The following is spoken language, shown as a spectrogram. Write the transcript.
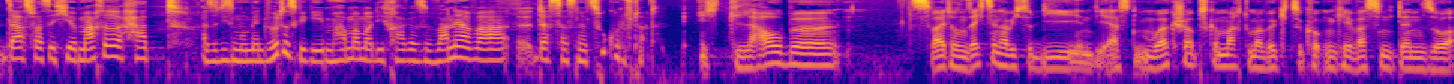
das, was ich hier mache, hat, also diesen Moment wird es gegeben haben, aber die Frage ist, wann er war, äh, dass das eine Zukunft hat. Ich glaube, 2016 habe ich so die, die ersten Workshops gemacht, um mal wirklich zu gucken, okay, was sind denn so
